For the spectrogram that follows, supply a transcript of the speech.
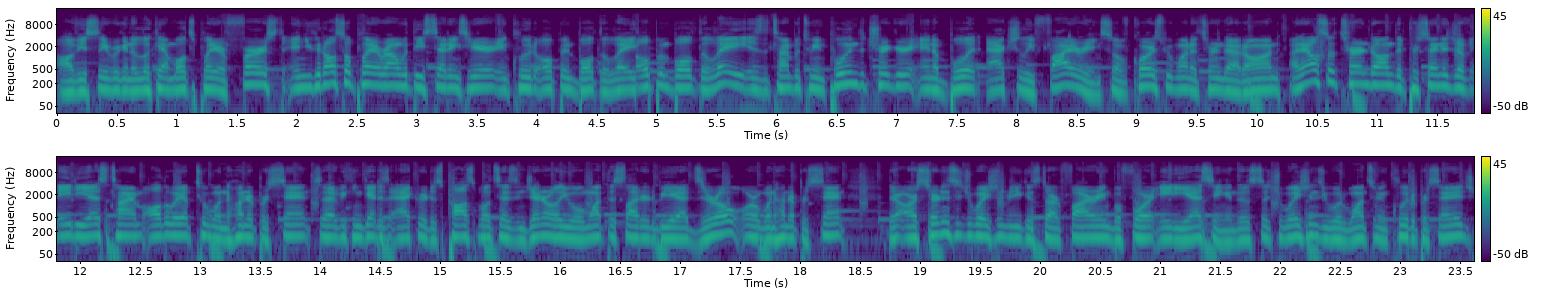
obviously, we're going to look at multiplayer first, and you could also play around with these settings here, include open bolt delay. Open bolt delay is the time between pulling the trigger and a bullet actually firing. So of course, we want to turn that on. And I also turned on the percentage of ADS time all the way up to 100% so that we can get as accurate as possible. It says in general, you will want the slider to be at zero or 100%. There are certain situations situations where you can start firing before ADSing. In those situations, you would want to include a percentage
